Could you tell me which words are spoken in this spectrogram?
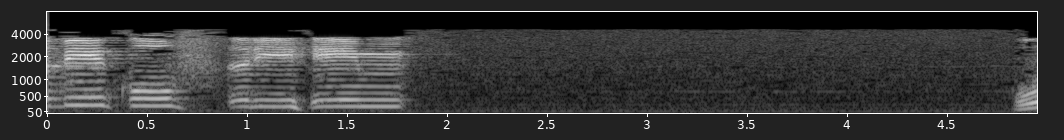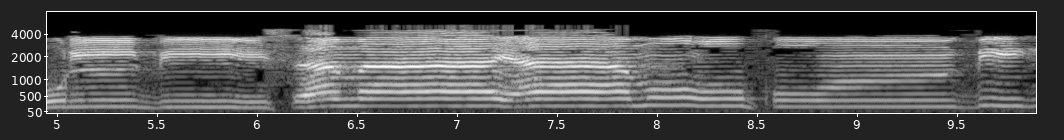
بِكُفْرِهِمْ قُلْ بِئْسَ مَا يَأْمُرُكُم بِهِ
